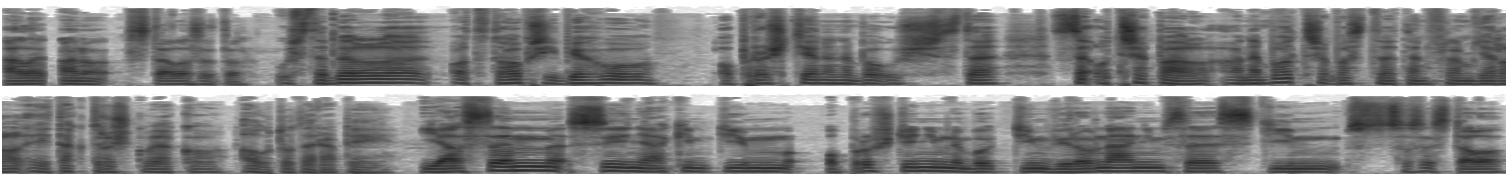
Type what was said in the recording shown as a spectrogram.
ale ano, stalo se to. Už jste byl od toho příběhu oproštěn, nebo už jste se otřepal, a nebo třeba jste ten film dělal i tak trošku jako autoterapii? Já jsem si nějakým tím oproštěním nebo tím vyrovnáním se s tím, co se stalo,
